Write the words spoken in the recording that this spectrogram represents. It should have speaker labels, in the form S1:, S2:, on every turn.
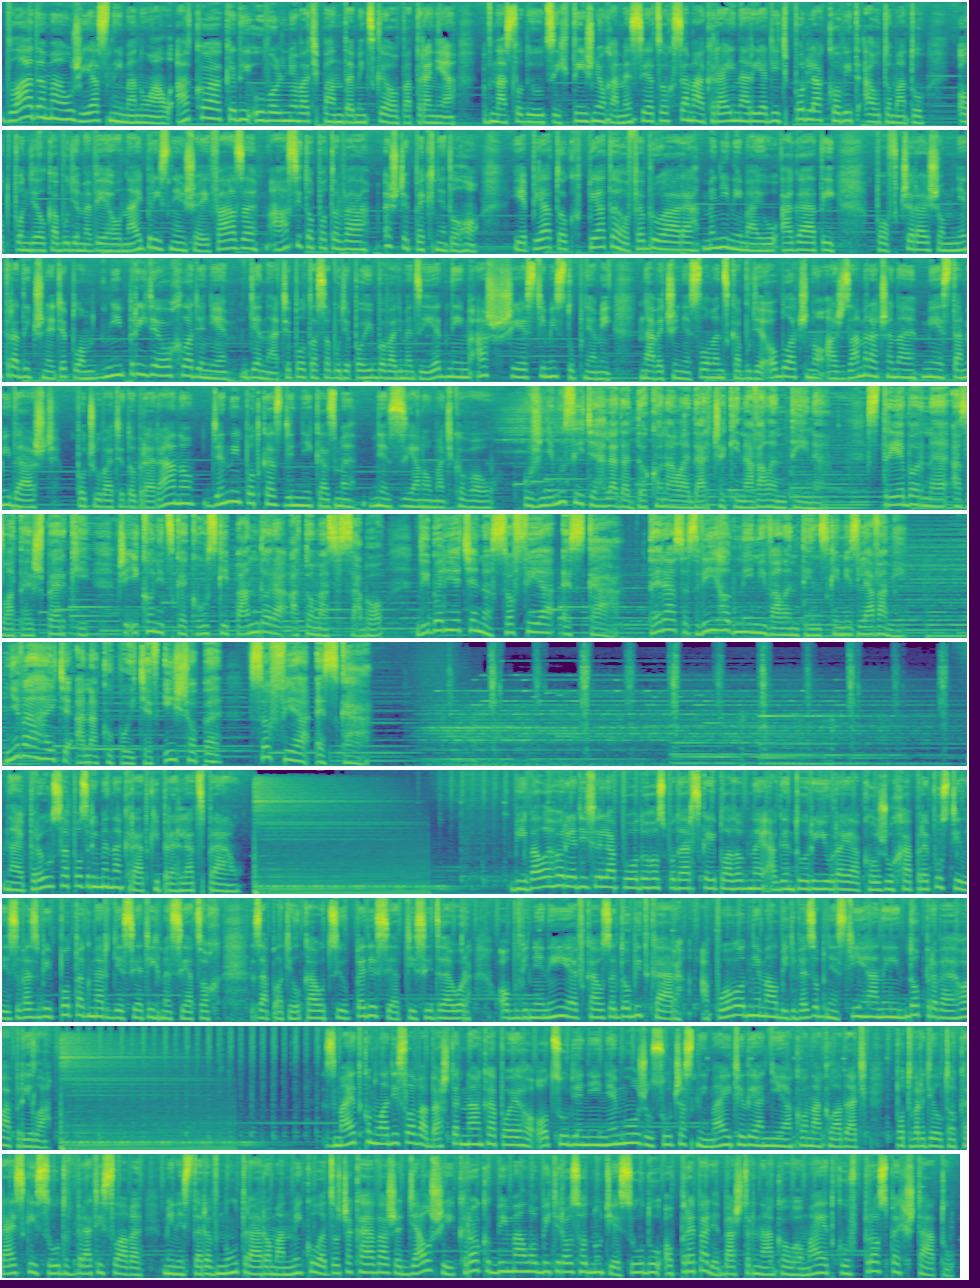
S1: Vláda má už jasný manuál, ako a kedy uvoľňovať pandemické opatrenia. V nasledujúcich týždňoch a mesiacoch sa má krajina riadiť podľa COVID automatu. Od pondelka budeme v jeho najprísnejšej fáze a asi to potrvá ešte pekne dlho. Je piatok, 5. februára, meniny majú Agáty. Po včerajšom netradične teplom dni príde ochladenie. Denná teplota sa bude pohybovať medzi 1 až 6 stupňami. Na väčšine Slovenska bude oblačno až zamračené, miestami dážď. Počúvate Dobré ráno, denný podcast denníka sme dnes s Janou Maťkovou.
S2: Už nemusíte hľadať dokonalé darčeky na Valentína. Strieborné a zlaté šperky či ikonické kúsky Pandora a Thomas Sabo vyberiete na Sofia SK. Teraz s výhodnými valentínskymi zľavami. Neváhajte a nakupujte v e-shope Sofia
S1: Najprv sa pozrime na krátky prehľad správ. Bývalého riaditeľa pôdohospodárskej platobnej agentúry Juraja Kožucha prepustili z väzby po takmer desiatich mesiacoch. Zaplatil kauciu 50 tisíc eur. Obvinený je v kauze dobytkár a pôvodne mal byť väzobne stíhaný do 1. apríla. S majetkom Ladislava Bašternáka po jeho odsúdení nemôžu súčasní majitelia nejako nakladať. Potvrdil to Krajský súd v Bratislave. Minister vnútra Roman Mikulec očakáva, že ďalší krok by malo byť rozhodnutie súdu o prepade Bašternákovho majetku v prospech štátu.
